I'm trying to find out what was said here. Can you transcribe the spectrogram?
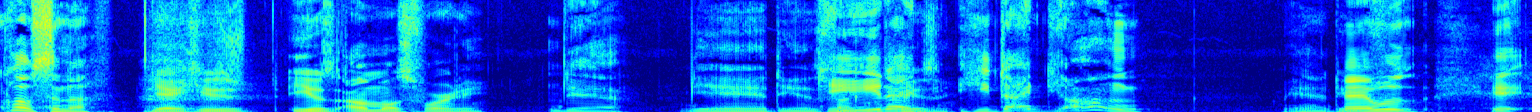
Close enough. Yeah, he was he was almost forty. Yeah. Yeah, dude, it's He, fucking died. crazy. He died young. Yeah, dude. And it was, it,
